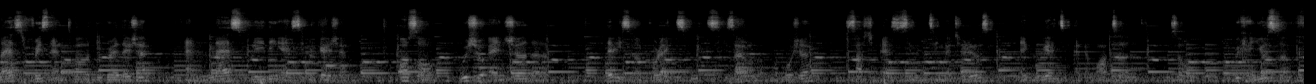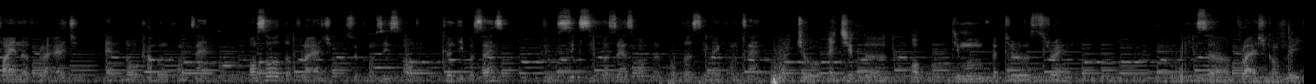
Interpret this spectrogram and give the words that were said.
less freeze and thaw degradation and less bleeding and segregation. Also, we should ensure that there is a correct mix design of the proportion, such as cementing materials, aggregates, and water. So we can use the finer fly ash and low carbon content. Also, the fly ash should consist of 20% to 60% of the total cement content to achieve the optimum fractural strength. This uh, fly ash concrete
